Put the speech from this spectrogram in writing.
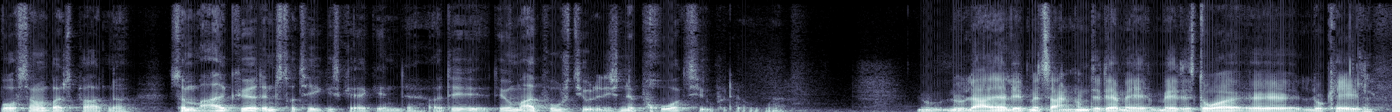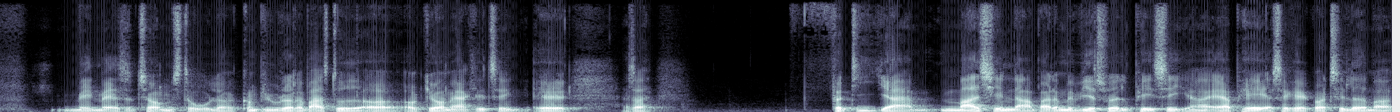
vores samarbejdspartner, som meget kører den strategiske agenda. Og det, det er jo meget positivt, at de sådan er proaktive på det område. Nu, nu leger jeg lidt med tanken om det der med, med det store øh, lokale med en masse tomme stole og computer, der bare stod og, og gjorde mærkelige ting. Øh, altså, fordi jeg meget sjældent arbejder med virtuelle PC'er og RPA'er, så kan jeg godt tillade mig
